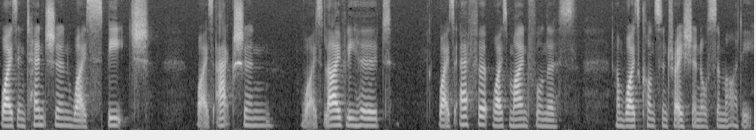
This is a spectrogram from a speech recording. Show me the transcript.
wise intention, wise speech, wise action, wise livelihood, wise effort, wise mindfulness, and wise concentration or samadhi.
